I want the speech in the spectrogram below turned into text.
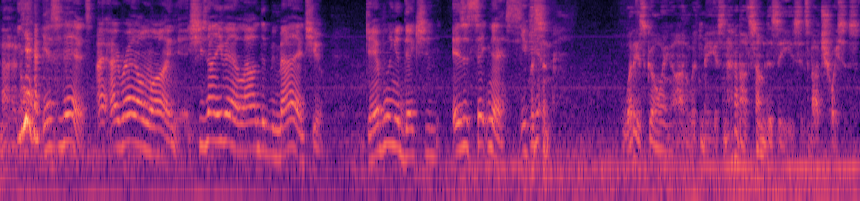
Not at all. Yeah. Yes, it is. I, I read online. She's not even allowed to be mad at you. Gambling addiction is a sickness. You can't. Listen, what is going on with me is not about some disease. It's about choices.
